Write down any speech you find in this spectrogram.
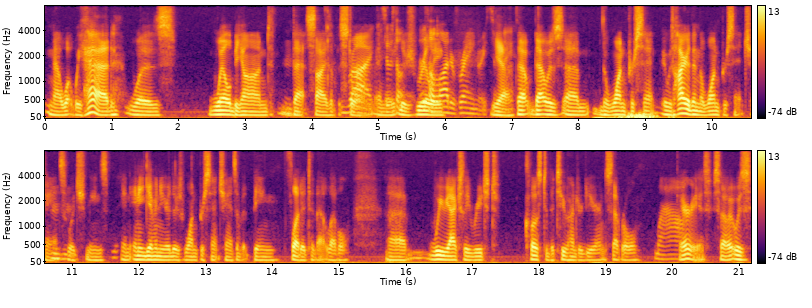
now, what we had was well beyond Mhm. that size of a storm, right? and there a, there's really a lot of rain recently. yeah that that was um, the one percent. It was higher than the one percent chance, Mhm. which means in any given year there's one percent chance of it being flooded to that level. Uh, we actually reached close to the 200 year in several Wow. areas. So it was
